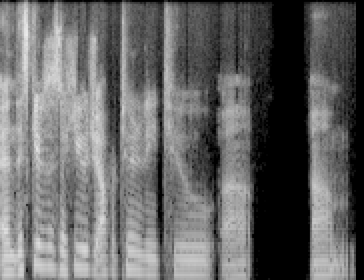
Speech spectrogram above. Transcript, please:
and this gives us a huge opportunity to uh, um,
